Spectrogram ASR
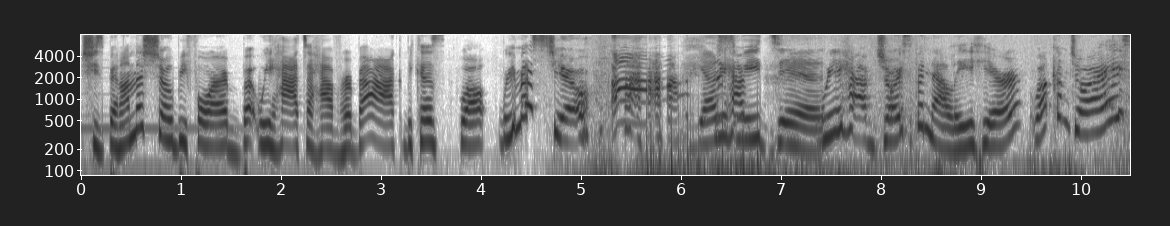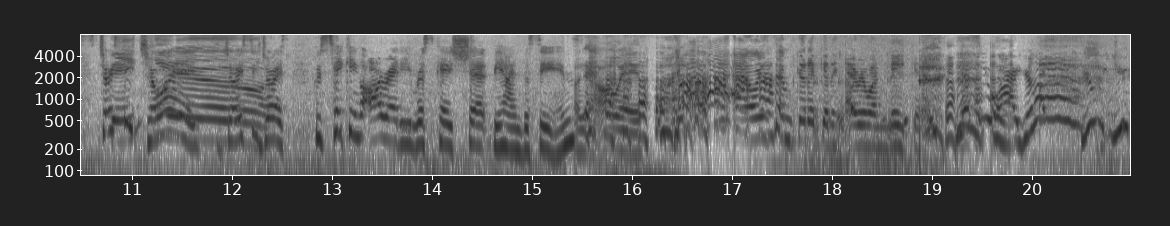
She's been on the show before, but we had to have her back because, well, we missed you. Ah, yes, We we, did. We have Joyce Bonelli here. Welcome, Joyce. Joycey Thank Joyce. you. Joycey Joyce, who's taking already risque shit behind the scenes. Oh, yeah, always. I always am good at getting everyone naked. Yes, you are. You're like you're you,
